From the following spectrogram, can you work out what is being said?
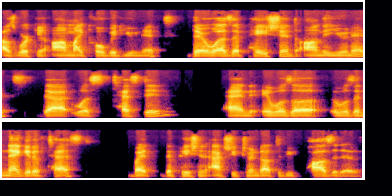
I was working on my COVID unit. There was a patient on the unit that was tested and it was a it was a negative test, but the patient actually turned out to be positive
